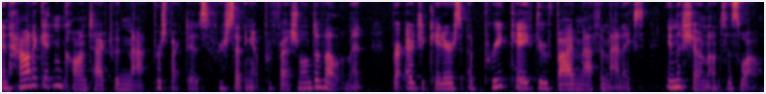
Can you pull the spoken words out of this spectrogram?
and how to get in contact with Math Perspectives for setting up professional development for educators of pre K through 5 mathematics in the show notes as well.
